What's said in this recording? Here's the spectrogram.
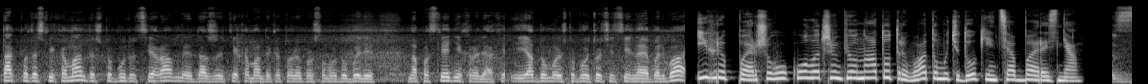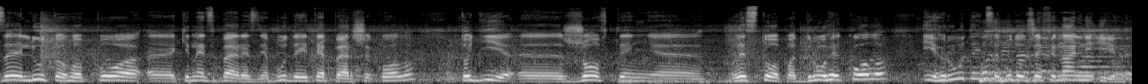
Так подошли команды, что будут все равные, даже те команды, которые в прошлом году были на последних ролях. И я думаю, что будет очень сильная борьба. Ігри першого кола чемпіонату триватимуть до кінця березня. З лютого по е, кінець березня буде йти перше коло. Тоді е, жовтень, е, листопад друге коло, і грудень це будуть вже фінальні ігри.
